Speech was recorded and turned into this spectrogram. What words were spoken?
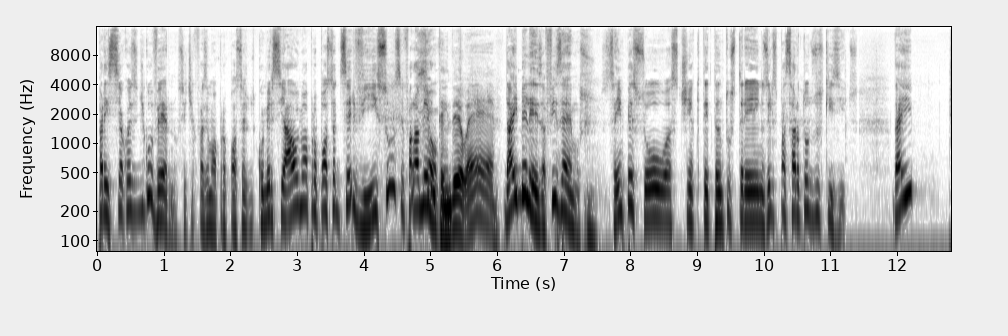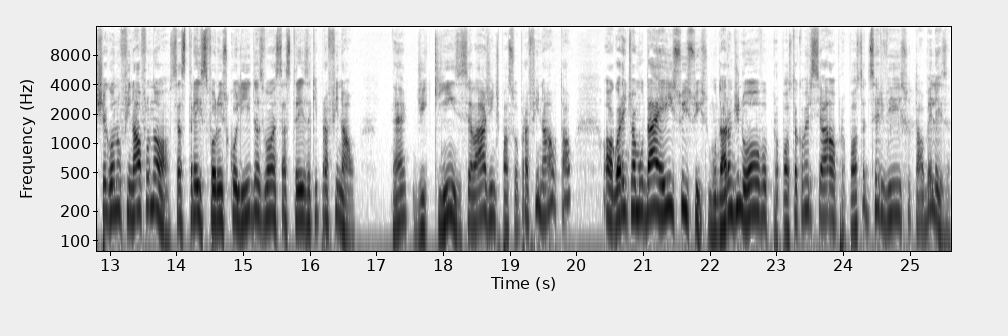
parecia coisa de governo. Você tinha que fazer uma proposta de comercial e uma proposta de serviço. Você fala, você meu, entendeu? É. Daí, beleza, fizemos. 100 pessoas, tinha que ter tantos treinos, eles passaram todos os quesitos. Daí, chegou no final, falou, não, ó, se as três foram escolhidas, vão essas três aqui pra final. Né? De 15, sei lá, a gente passou pra final tal. Ó, agora a gente vai mudar é isso, isso, isso. Mudaram de novo, proposta comercial, proposta de serviço tal, beleza.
